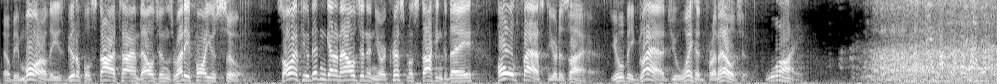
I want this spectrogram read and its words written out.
There'll be more of these beautiful star timed Elgins ready for you soon. So if you didn't get an Elgin in your Christmas stocking today, hold fast to your desire. You'll be glad you waited for an Elgin. Why?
